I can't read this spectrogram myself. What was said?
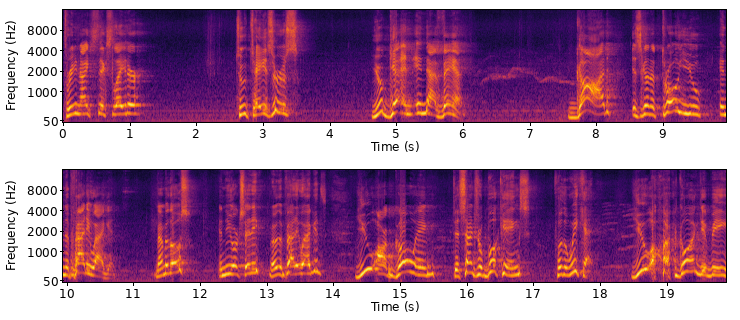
Three nightsticks later, two tasers, you're getting in that van. God is going to throw you in the paddy wagon. Remember those in New York City? Remember the paddy wagons? You are going to central bookings for the weekend. You are going to be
